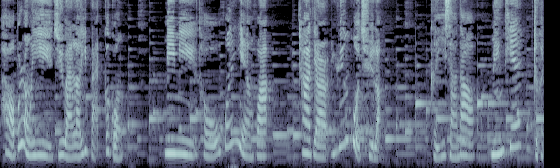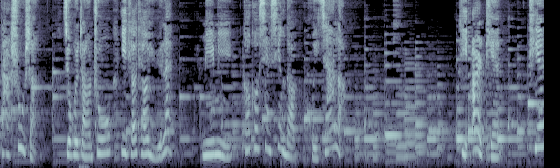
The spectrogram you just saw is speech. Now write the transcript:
好不容易鞠完了一百个躬。咪咪头昏眼花，差点晕过去了。可一想到明天这棵大树上就会长出一条条鱼来，咪咪高高兴兴地回家了。第二天天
